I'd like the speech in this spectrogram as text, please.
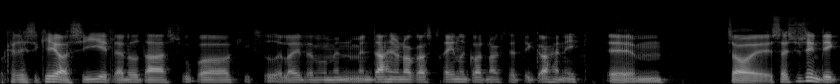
og kan risikere at sige et eller andet, der er super kikset eller et eller andet, men, men der har han jo nok også trænet godt nok til, at det gør han ikke. Øhm, så, øh, så jeg synes egentlig, det,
